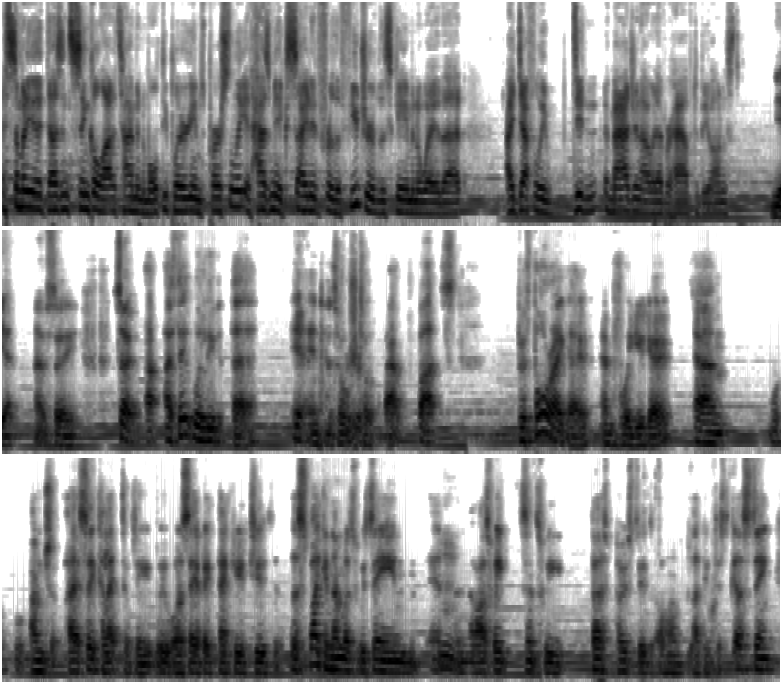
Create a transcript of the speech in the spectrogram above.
as somebody that doesn't sink a lot of time into multiplayer games personally, it has me excited for the future of this game in a way that I definitely didn't imagine I would ever have, to be honest. Yeah, absolutely. So I, I think we'll leave it there Yeah, in terms of what we sure. talked about. But before I go and before you go, um, I'm, I say collectively, we want to say a big thank you to the, the spike in numbers we've seen in, Mm. in the last week since we first posted on Bloody Disgusting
